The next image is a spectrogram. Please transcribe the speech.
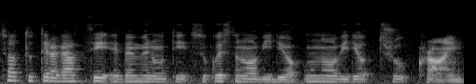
Ciao a tutti ragazzi e benvenuti su questo nuovo video, un nuovo video True Crime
